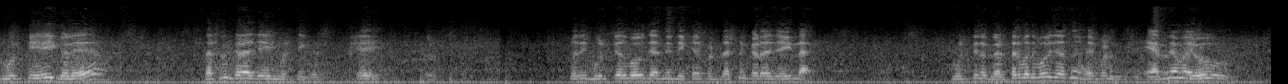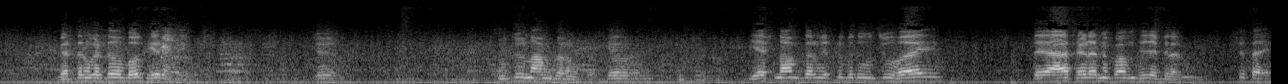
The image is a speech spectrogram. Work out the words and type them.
મૂર્તિ એવી ઘડે દર્શન કર્યા છે એ મૂર્તિ ઘડે કેવી? બધી મૂર્તિઓ બહુ જાતની દેખાય પણ દર્શન કરવા જઈ લાગે. મૂર્તિનું ઘડતર બધું બહુ જાતનું હોય પણ એમને એવું ઘડતર ઘડતર બહુ ફેર હોય. ઊંચું નામકરણ. કેવું? યશ નામકરણ એટલું બધું ઊંચું હોય તે આ છેડાનું કામ થઈ જાય પેલાનું. શું થાય?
